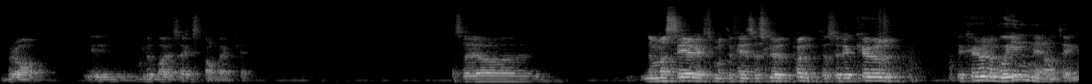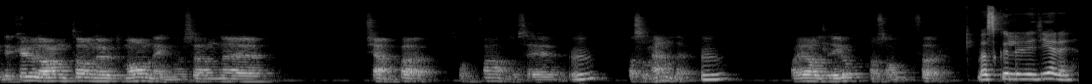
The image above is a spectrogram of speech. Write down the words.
bra i, om det bara är 16 veckor. Alltså jag, när man ser liksom att det finns en slutpunkt. Alltså det, är kul, det är kul att gå in i någonting. Det är kul att anta en utmaning och sen eh, kämpa som fan och se Mm. vad som händer. Mm. Jag har ju aldrig gjort något sånt förr. Vad skulle det ge dig?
